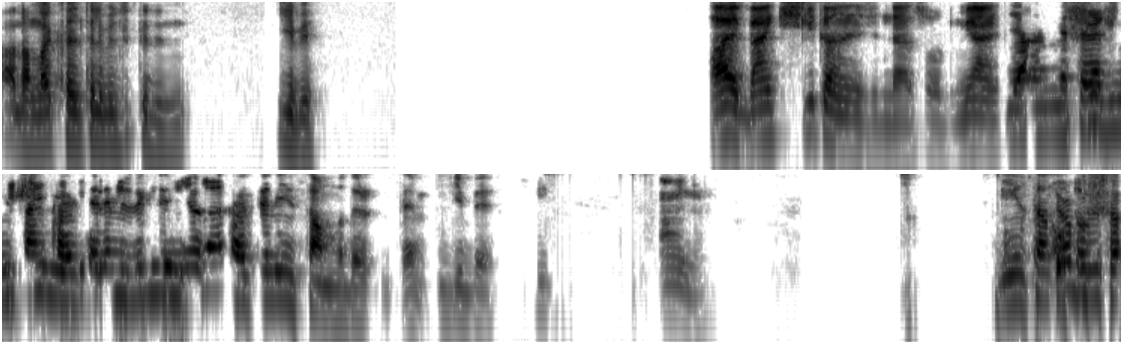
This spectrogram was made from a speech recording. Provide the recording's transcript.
Adamlar kaliteli müzik de dinliyor gibi. Hayır ben kişilik analizinden sordum. Yani Yani mesela Şu- bir insan şu kaliteli müzik müzik dinliyorsa- kaliteli insan mıdır de- gibi. aynen. Bir insan şa-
